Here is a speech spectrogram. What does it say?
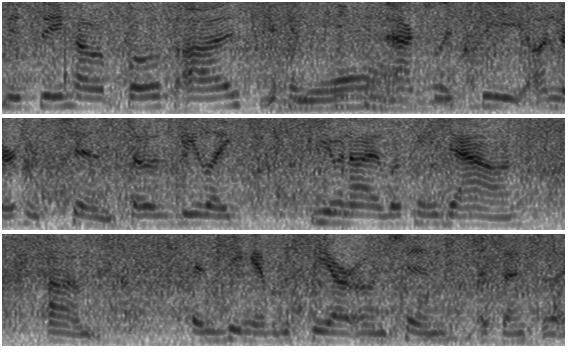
you see how both eyes, you can, you can actually see under his chin. So it'd be like you and I looking down um, and being able to see our own chin, essentially.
